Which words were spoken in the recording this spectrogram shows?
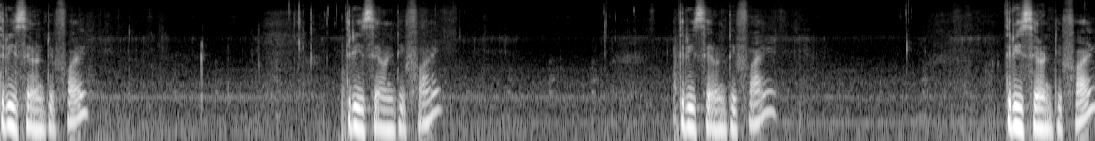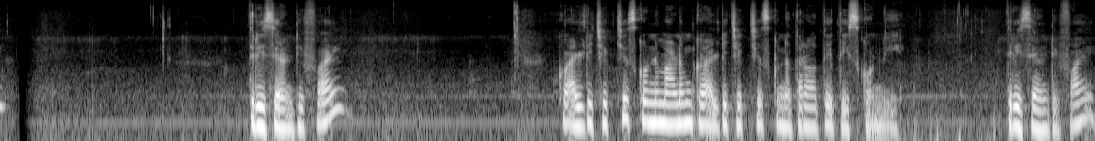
Three seventy five. Three seventy five. Three seventy five. Three seventy five. Three seventy five. Quality check చేసుకోండి మేడం. క్వాలిటీ చెక్ చేసుకున్న తర్వాతే తీసుకోండి. Three seventy five.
